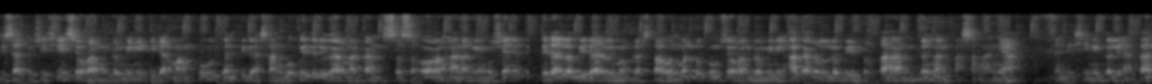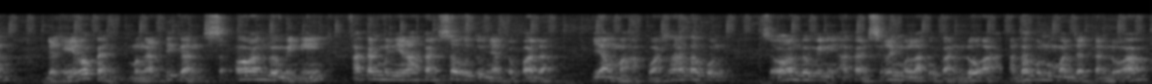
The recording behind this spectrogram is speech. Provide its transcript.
di satu sisi seorang Gemini tidak mampu dan tidak sanggup itu dikarenakan seseorang anak yang usianya tidak lebih dari 15 tahun mendukung seorang Gemini agar lebih bertahan dengan pasangannya. Dan di sini kelihatan The Hierophant mengartikan seorang Gemini akan menyerahkan seutuhnya kepada yang maha kuasa ataupun seorang Gemini akan sering melakukan doa ataupun memanjatkan doa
